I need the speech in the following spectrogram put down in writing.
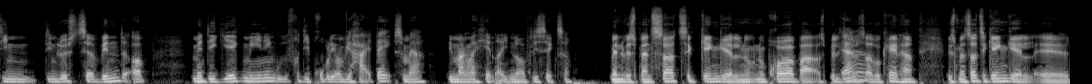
din, din lyst til at vente om, men det giver ikke mening ud fra de problemer, vi har i dag, som er, vi mangler hænder i den offentlige sektor. Men hvis man så til gengæld, nu, nu prøver jeg bare at spille ja. advokat her, hvis man så til gengæld øh,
